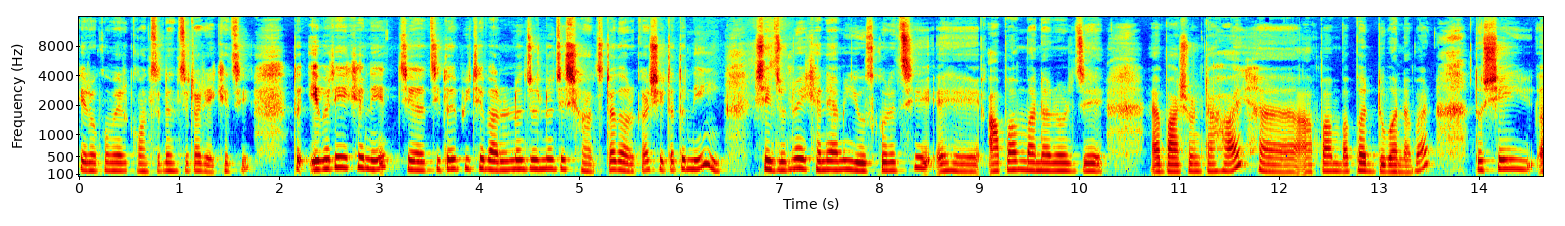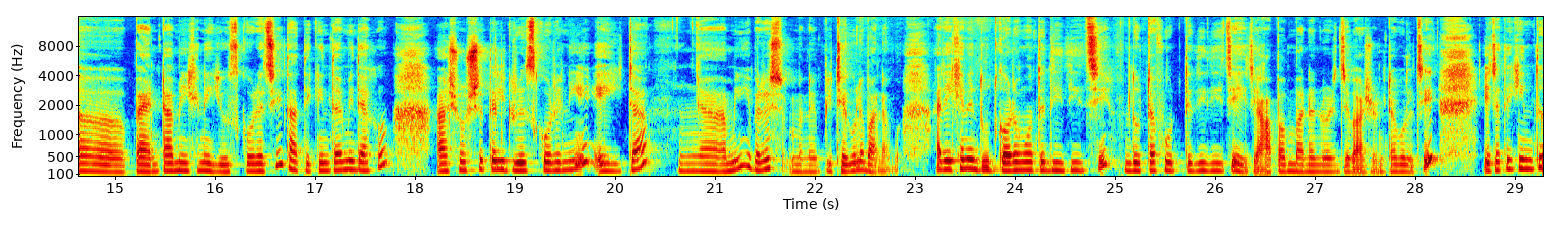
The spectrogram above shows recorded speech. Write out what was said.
কীরকমের কনসিস্টেন্সিটা রেখেছি। তো এবারে এখানে চিতই পিঠে বানানোর জন্য যে সাঁচটা দরকার সেটা তো নেই। সেই জন্য এখানে আমি ইউজ করেছি আপাম বানানোর যে বাসনটা হয় আপাম বা পাড্ডু বানাবার। তো সেই প্যানটা আমি এখানে ইউজ করেছি। তাতে কিন্তু আমি দেখো সর্ষে তেল গ্রিস করে নিয়ে এইটা আমি এবারে মানে পিঠেগুলো বানাবো। আর এখানে দুধ গরম হতে দিয়ে দিয়েছি, দুধটা ফুটতে দিয়ে দিয়েছি, এই যে আপাম বানানোর যে বাসনটা বলছি, এটাতে কিন্তু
